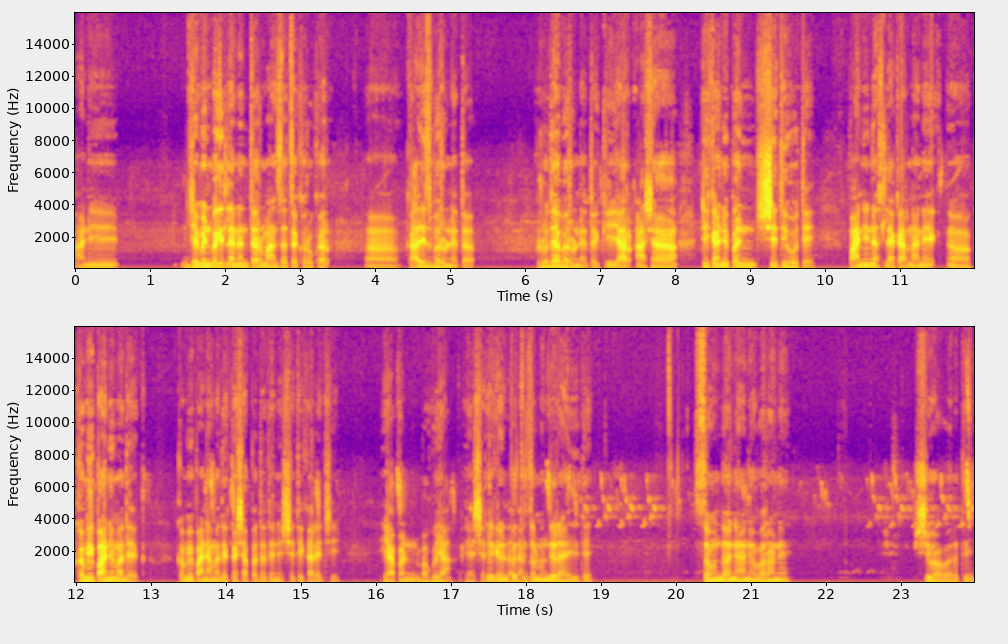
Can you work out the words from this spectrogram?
आणि जमीन बघितल्यानंतर माणसाचं खरोखर काळीज भरून येतं हृदय भरून येतं की यार अशा ठिकाणी पण शेती होते. पाणी नसल्या कारणाने कमी पाणीमध्ये कमी पाण्यामध्ये कशा पद्धतीने शेती करायची हे आपण बघूया या शेतकरी गणपतीचं. मंदिर आहे इथे. सौंदाने आणि वराने शिवावरती.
